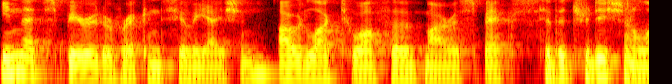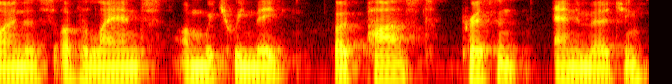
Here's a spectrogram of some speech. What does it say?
In that spirit of reconciliation, I would like to offer my respects to the traditional owners of the land on which we meet, both past, present, and emerging,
